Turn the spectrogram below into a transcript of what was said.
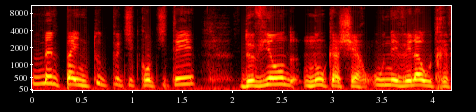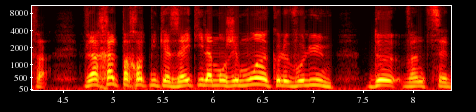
même pas une toute petite quantité de viande non cachère, ou nevela ou trefa. Il a mangé moins que le volume de 27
